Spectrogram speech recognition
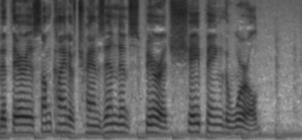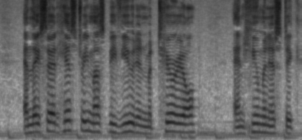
that there is some kind of transcendent spirit shaping the world. And they said history must be viewed in material and humanistic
